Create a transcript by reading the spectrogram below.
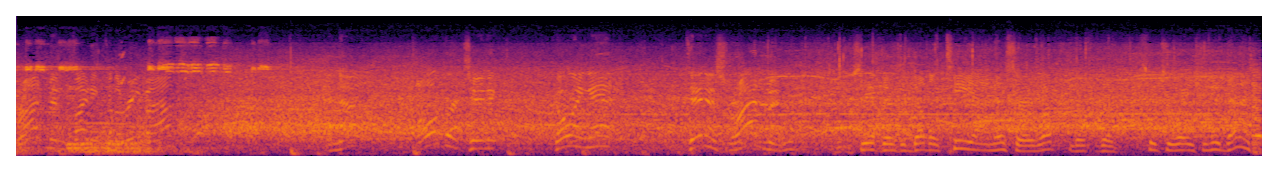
Rodman fighting if there's a double T on this or what the, the situation is. Dennis.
